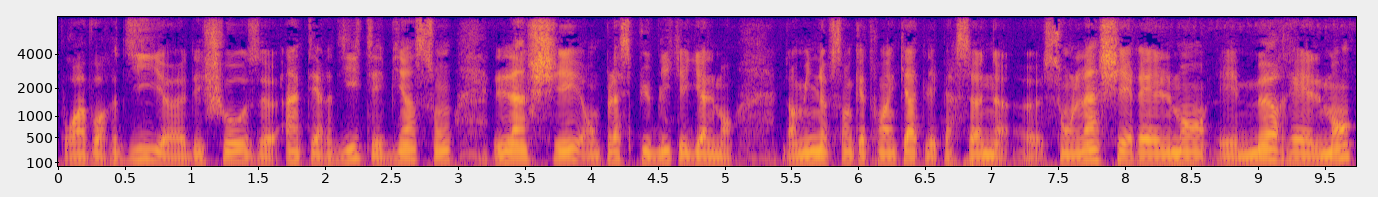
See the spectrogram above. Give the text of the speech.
pour avoir dit des choses interdites, eh bien, sont lynchées en place publique également. Dans 1984, les personnes sont lynchées réellement et meurent réellement.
